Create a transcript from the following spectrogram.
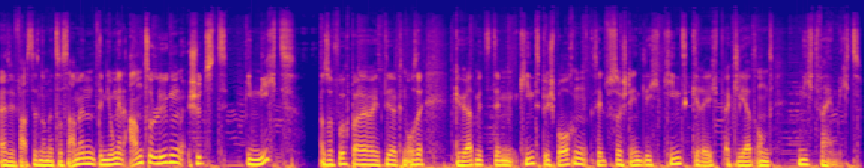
Also ich fasse das nochmal zusammen. Den Jungen anzulügen schützt ihn nicht. Also furchtbare Diagnose gehört mit dem Kind besprochen, selbstverständlich kindgerecht erklärt und nicht verheimlicht.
